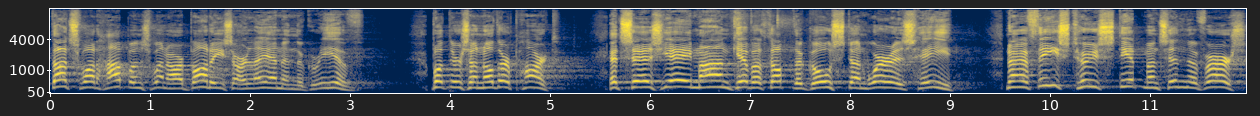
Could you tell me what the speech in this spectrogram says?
That's what happens when our bodies are laying in the grave. But there's another part. It says, Yea, man giveth up the ghost, and where is he? Now, if these two statements in the verse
